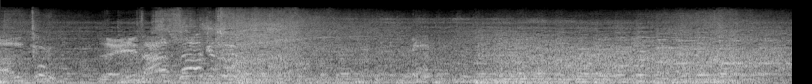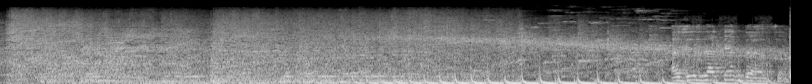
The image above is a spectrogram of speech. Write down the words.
ントンレイザーサーカス Às vezes é até dança.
